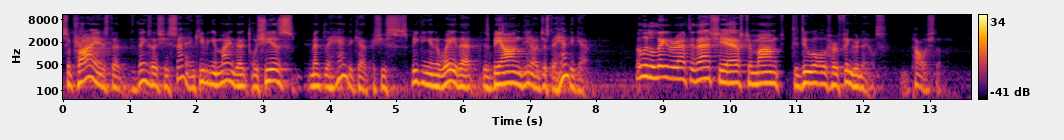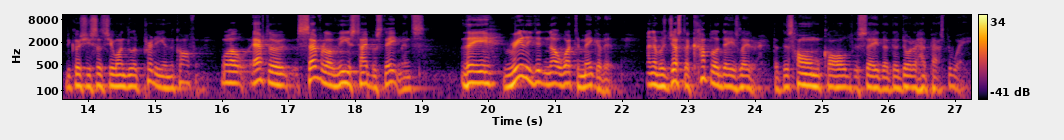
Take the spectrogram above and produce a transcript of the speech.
surprised at the things that she's saying, keeping in mind that, well, she is mentally handicapped, but she's speaking in a way that is beyond, you know, just a handicap. A little later after that, she asked her mom to do all of her fingernails, polish them, because she said she wanted to look pretty in the coffin. Well, after several of these type of statements, they really didn't know what to make of it. And it was just a couple of days later that this home called to say that their daughter had passed away.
